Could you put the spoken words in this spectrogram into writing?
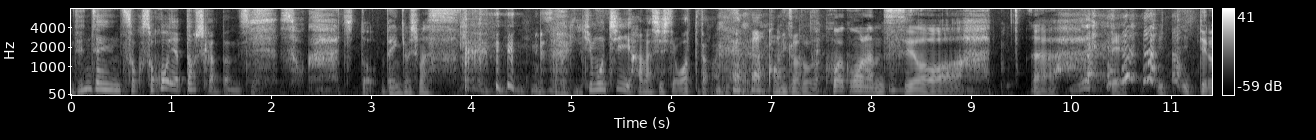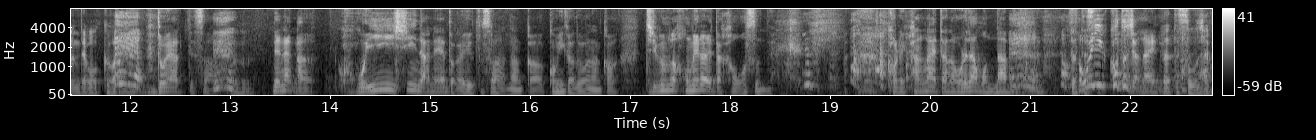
全然そそこをやってほしかったんですよ。そうかちょっと勉強します。気持ちいい話して終わってたからねコミカドが。ここはこうなんですよ。ああって言言ってるんで僕は。どうやってさ、でなんか「ここいいシーンだね」とか言うとさなんかコミカドがなんか自分が褒められた顔をすんだよ。これ考えたの俺だもんなみたいな。てそういうことじゃないの。だってそうじゃん。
